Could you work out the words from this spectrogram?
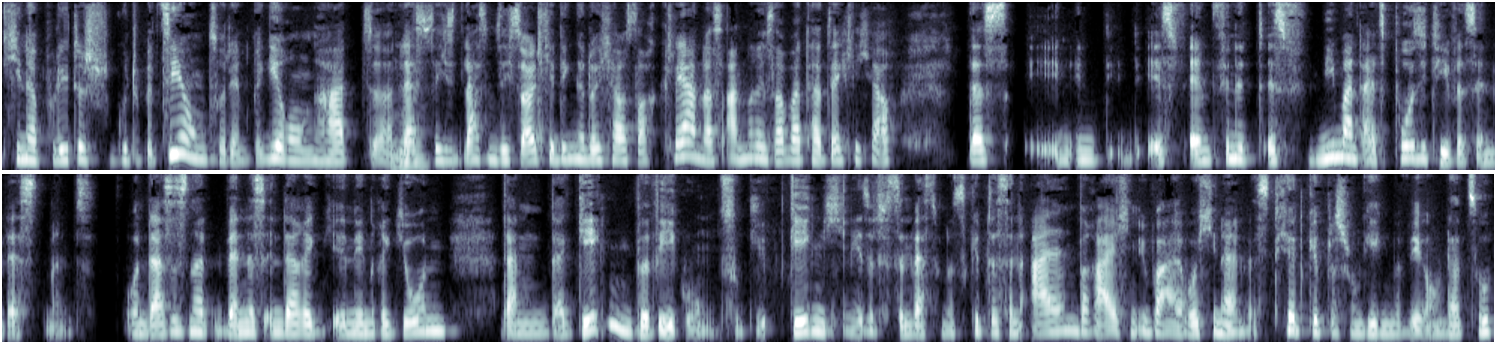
China politisch gute Beziehungen zu den Regierungen hat, äh, mhm. lässt sich, lassen sich solche Dinge durchaus auch klären. Das andere ist aber tatsächlich auch, dass in, in, es empfindet es niemand als positives Investment. Und das ist, wenn es in, der, in den Regionen dann dagegen Bewegungen zu gibt, gegen chinesisches Investment, das gibt es in allen Bereichen, überall, wo China investiert, gibt es schon Gegenbewegungen dazu,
